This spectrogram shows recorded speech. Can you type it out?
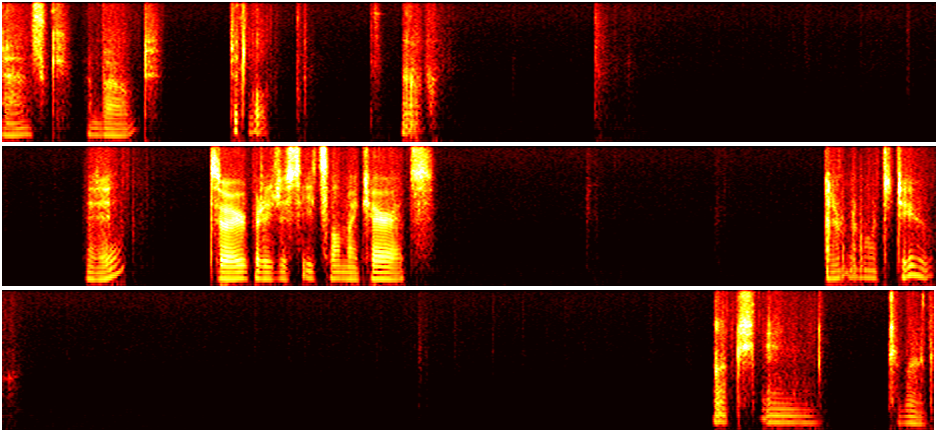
Ask about fiddle. No. Did it? So everybody just eats all my carrots. I don't know what to do. Look in cupboard.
